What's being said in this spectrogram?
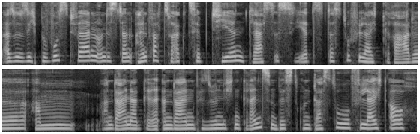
also sich bewusst werden und es dann einfach zu akzeptieren, dass es jetzt, dass du vielleicht gerade am, an deiner, an deinen persönlichen Grenzen bist und dass du vielleicht auch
